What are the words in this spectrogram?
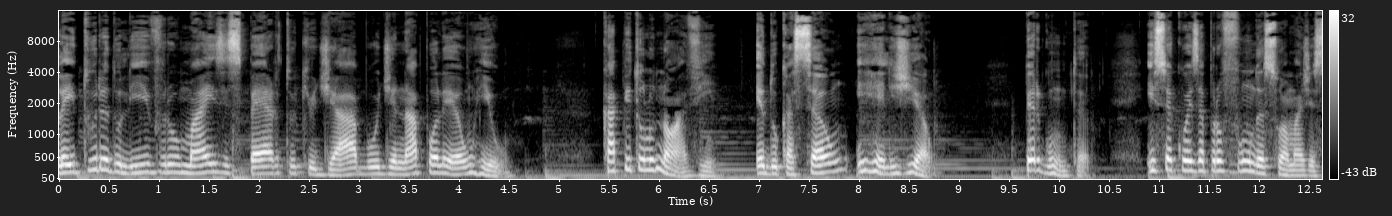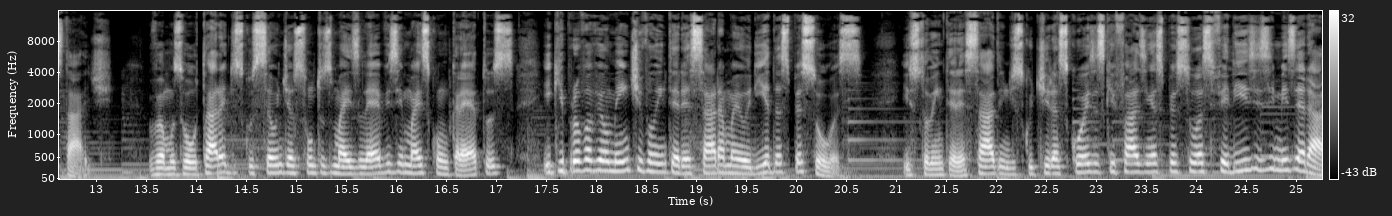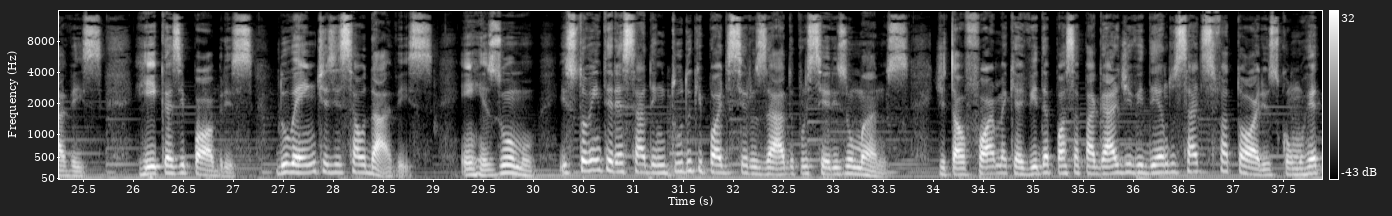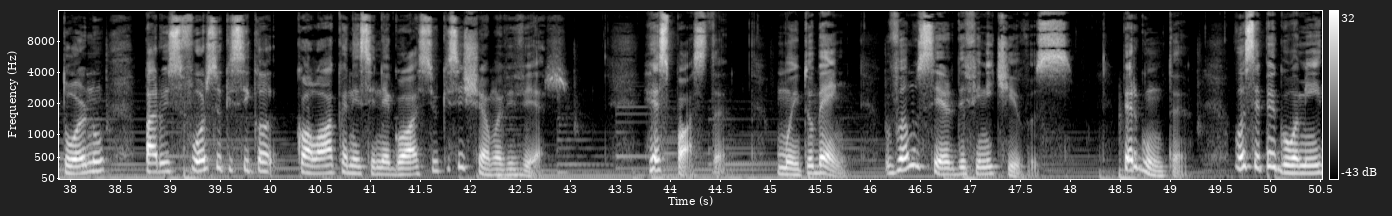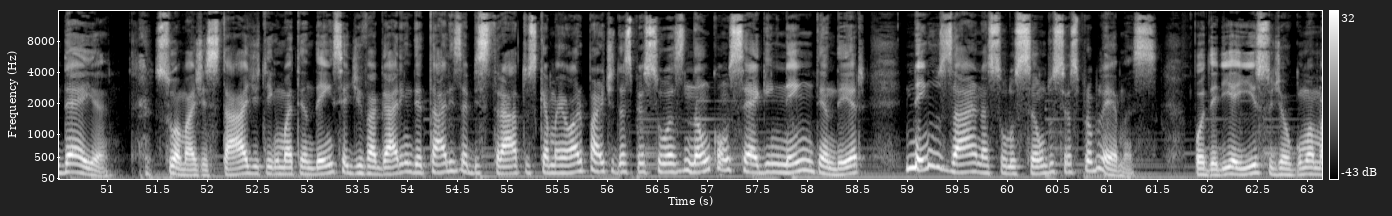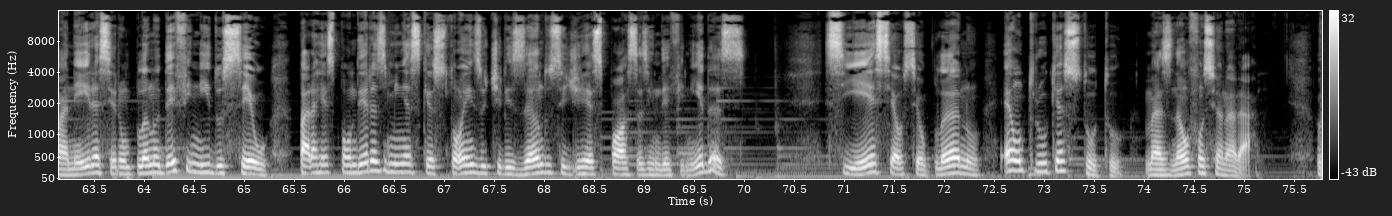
Leitura do livro Mais Esperto que o Diabo de Napoleão Hill. Capítulo 9 Educação e Religião. Pergunta: Isso é coisa profunda, Sua Majestade. Vamos voltar à discussão de assuntos mais leves e mais concretos e que provavelmente vão interessar a maioria das pessoas. Estou interessado em discutir as coisas que fazem as pessoas felizes e miseráveis, ricas e pobres, doentes e saudáveis. Em resumo, estou interessado em tudo que pode ser usado por seres humanos, de tal forma que a vida possa pagar dividendos satisfatórios como retorno para o esforço que se co coloca nesse negócio que se chama viver. Resposta: Muito bem, vamos ser definitivos. Pergunta: Você pegou a minha ideia. Sua Majestade tem uma tendência a divagar em detalhes abstratos que a maior parte das pessoas não conseguem nem entender, nem usar na solução dos seus problemas. Poderia isso, de alguma maneira, ser um plano definido seu para responder às minhas questões utilizando-se de respostas indefinidas? Se esse é o seu plano, é um truque astuto, mas não funcionará.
